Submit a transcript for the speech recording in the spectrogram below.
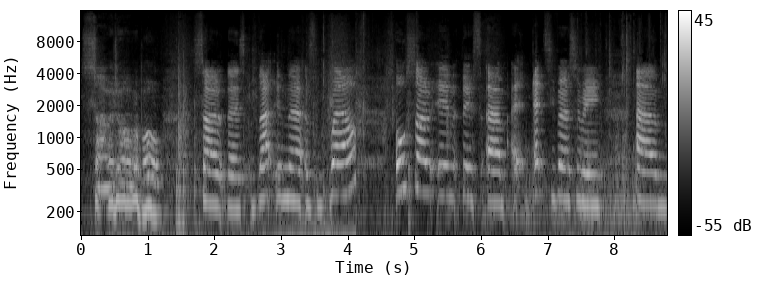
So adorable. So there's that in there as well also in this um, Etsyversary um,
